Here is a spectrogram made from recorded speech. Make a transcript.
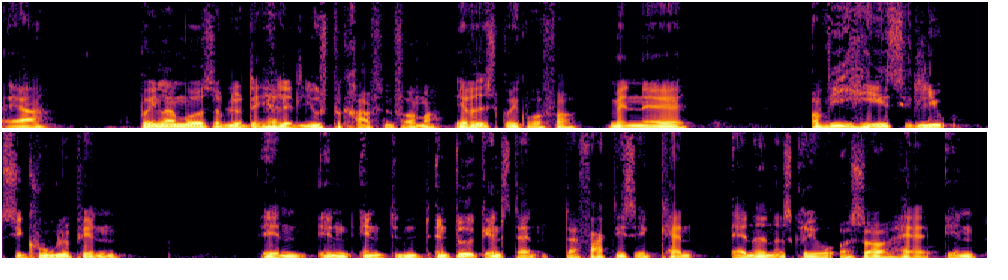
er... På en eller anden måde, så blev det her lidt livsbekræftende for mig. Jeg ved sgu ikke, hvorfor. Men øh, at vi hele sit liv til kuglepinden, en, en, en, en, en død genstand, der faktisk ikke kan andet end at skrive, og så have en,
